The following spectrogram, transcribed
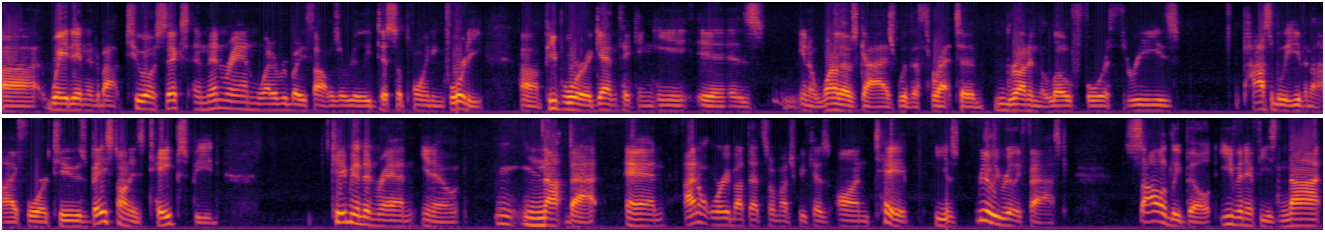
uh, weighed in at about 206, and then ran what everybody thought was a really disappointing 40. Uh, people were again thinking he is, you know, one of those guys with a threat to run in the low four threes, possibly even the high four twos, based on his tape speed. Came in and ran, you know, not that, and I don't worry about that so much because on tape he is really, really fast, solidly built, even if he's not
